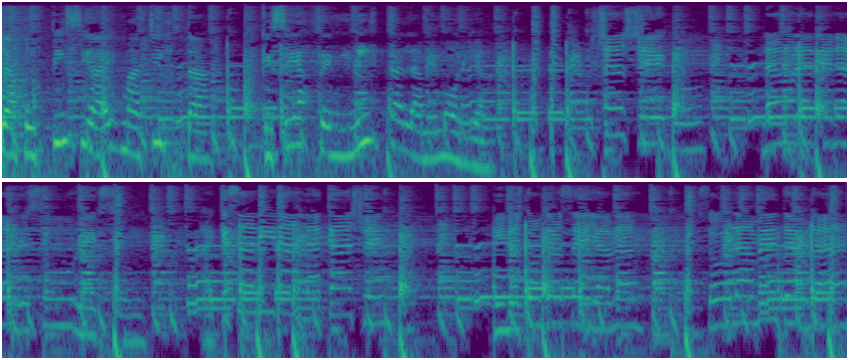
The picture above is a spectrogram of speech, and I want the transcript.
La justicia es machista, que sea feminista la memoria. Ya llegó la hora de la resurrección. Hay que salir a la calle y no esconderse y hablar, solamente hablar.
